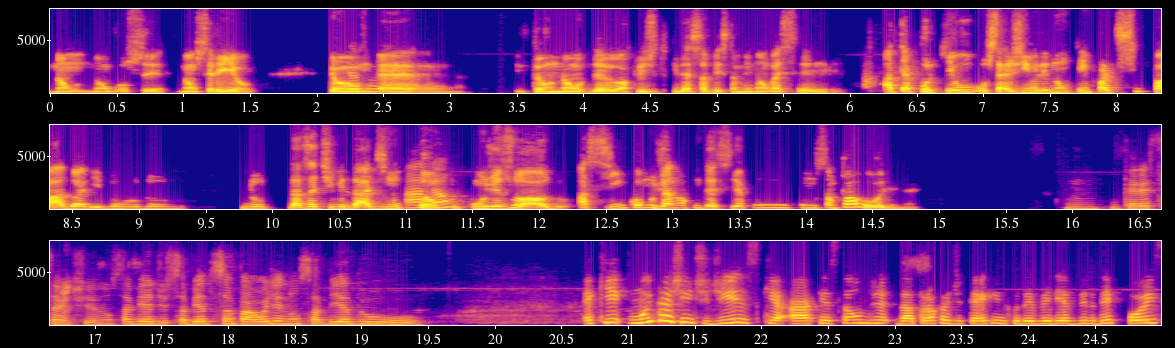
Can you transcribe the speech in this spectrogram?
não, não você, não serei eu. Então, é, então não, eu acredito que dessa vez também não vai ser ele. Até porque o, o Serginho ele não tem participado ali do, do, do das atividades no ah, campo não? com o Gesualdo, assim como já não acontecia com, com o São Paulo, né? Hum, interessante, eu não sabia disso. Sabia do São Paulo e não sabia do, é que muita gente diz que a questão de, da troca de técnico deveria vir depois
